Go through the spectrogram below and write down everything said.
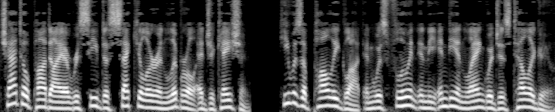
Chattopadhyaya received a secular and liberal education. He was a polyglot and was fluent in the Indian languages Telugu,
